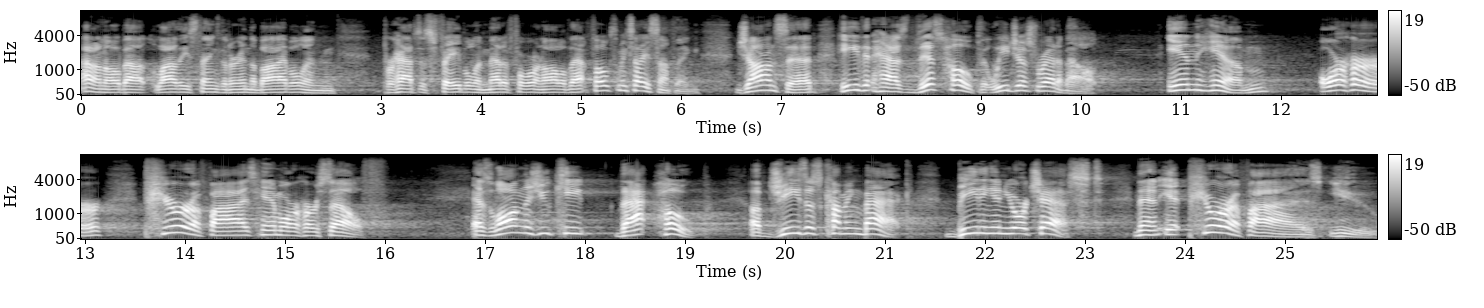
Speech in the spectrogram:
I don't know about a lot of these things that are in the Bible. And perhaps it's fable and metaphor and all of that. Folks, let me tell you something. John said, He that has this hope that we just read about in him or her purifies him or herself. As long as you keep that hope of Jesus coming back beating in your chest, then it purifies you.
